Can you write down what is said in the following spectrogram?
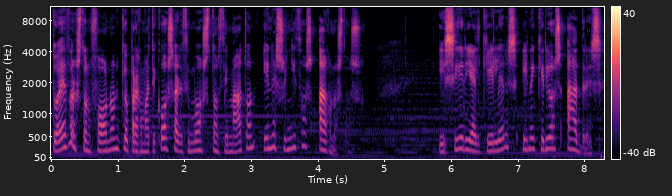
Το εύρος των φόνων και ο πραγματικός αριθμός των θυμάτων είναι συνήθως άγνωστος. Οι serial killers είναι κυρίως άντρες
